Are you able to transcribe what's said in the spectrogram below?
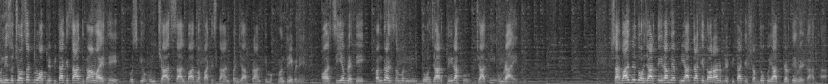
उन्नीस में वो अपने पिता के साथ गाँव आए थे। उसके उनचास साल बाद वह पाकिस्तान पंजाब प्रांत के मुख्यमंत्री बने और सीएम रहते 15 दिसंबर 2013 को जाति उमरा आए थे। शहबाज ने 2013 में अपनी यात्रा के दौरान अपने पिता के शब्दों को याद करते हुए कहा था।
